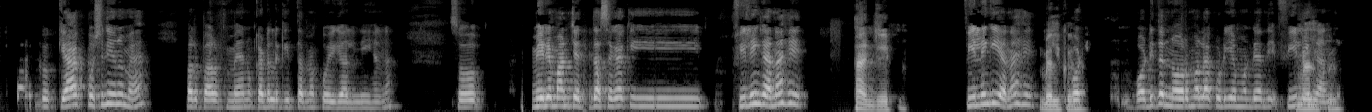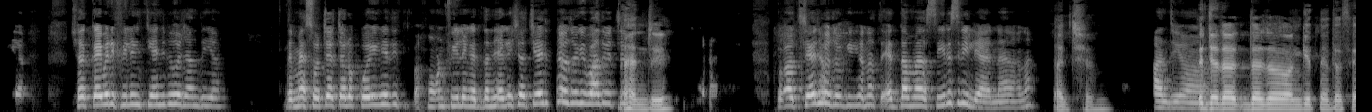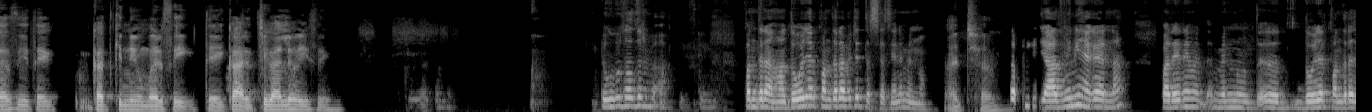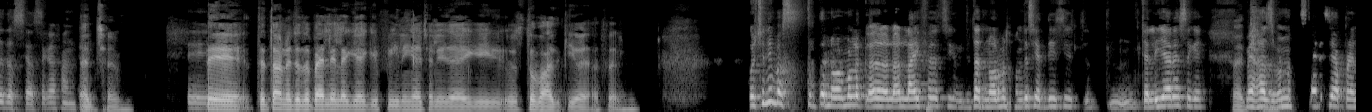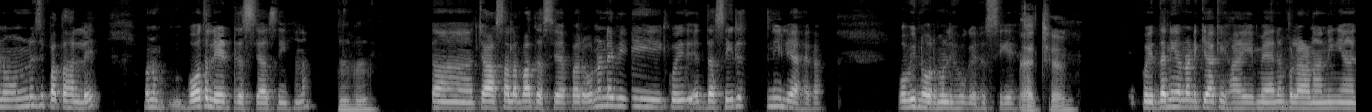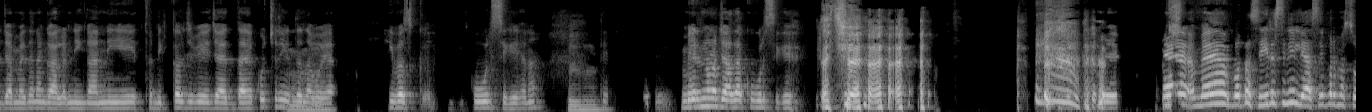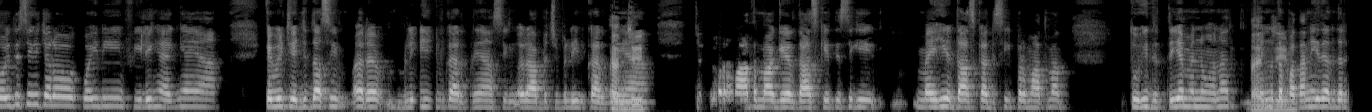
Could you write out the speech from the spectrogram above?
ਕਿਹਾ ਕੁਝ ਨਹੀਂ ਇਹਨੂੰ ਮੈਂ ਪਰ ਪਰ ਮੈਂ ਇਹਨੂੰ ਕੱਢਲ ਕੀਤਾ ਮੈਂ ਕੋਈ ਗੱਲ ਨਹੀਂ ਹੈ ਨਾ ਸੋ ਮੇਰੇ ਮਨ ਚ ਇਦਾਂ ਸੀਗਾ ਕਿ ਫੀਲਿੰਗ ਆ ਨਾ ਇਹ। ਹਾਂਜੀ। ਫੀਲਿੰਗ ਹੀ ਆ ਨਾ ਇਹ। ਬਿਲਕੁਲ। ਬੋਡੀ ਤਾਂ ਨਾਰਮਲ ਆ ਕੁੜੀਆਂ ਮੁੰਡਿਆਂ ਦੀ ਫੀਲਿੰਗ ਆਉਂਦੀ ਆ। ਸ਼ਾਇਦ ਕਈ ਵਾਰੀ ਫੀਲਿੰਗ ਚੇਂਜ ਵੀ ਹੋ ਜਾਂਦੀ ਆ। ਤੇ ਮੈਂ ਸੋਚਿਆ ਚਲੋ ਕੋਈ ਨਹੀਂ ਇਹਦੀ ਹੁਣ ਫੀਲਿੰਗ ਇਦਾਂ ਦੀ ਹੈਗੀ ਸ਼ਾਇਦ ਚੇਂਜ ਹੋ ਜਾਊਗੀ ਬਾਅਦ ਵਿੱਚ। ਹਾਂਜੀ। ਬਾਅਦ ਚੇਂਜ ਹੋ ਜਾਊਗੀ ਹੈ ਨਾ ਤੇ ਇਦਾਂ ਮੈਂ ਸੀਰੀਅਸ ਨਹੀਂ ਲਿਆ ਨਾ ਅੱਛਾ। ਹਾਂਜੀ ਤੇ ਹਾਂ ਜਦੋਂ ਜਦੋਂ ਅੰਕਿਤ ਨੇ ਦੱਸਿਆ ਸੀ ਤੇ ਕਦ ਕਿੰਨੀ ਉਮਰ ਸੀ ਤੇ ਘਰ 'ਚ ਗੱਲ ਹੋਈ ਸੀ? 2015 ਹਾਂ 2015 ਵਿੱਚ ਦੱਸਿਆ ਸੀ ਇਹਨੇ ਮੈਨੂੰ। ਅੱਛਾ। ਤਾਂ ਯਾਦ ਵੀ ਨਹੀਂ ਹੈਗਾ ਇੰਨਾ। ਪਰ ਇਹਨੇ ਮੈਨੂੰ ਅਹ, 2015 ਚ ਦੱਸਿਆ ਸੀਗਾ ਹਾਂਜੀ। ਅੱਛਾ। ਤੇ ਤੇ ਤੁਹਾਨੂੰ ਜਦੋਂ ਪਹਿਲੇ ਲੱਗਿਆ ਕਿ ਫੀਲਿੰਗ ਆ ਚਲੀ ਜਾਏਗੀ ਉਸ ਤੋਂ ਬਾਅਦ ਕੀ ਹੋਇਆ ਫਿਰ? ਕੁਝ ਨਹੀਂ ਬਸ ਤਾਂ ਨਾਰਮਲ ਲਾਈਫ ਸੀ ਜਿੱਦਾਂ ਨਾਰਮਲ ਹੁੰਦੇ ਸੀ ਹੀ ਸੀ ਚੱਲੀ ਜਾ ਰਹੇ ਸੀਗੇ। ਮੈਂ ਹਸਬੰਡ ਨੂੰ ਦੱਸਿਆ ਸੀ ਆਪਣੇ ਨੂੰ ਉਹਨੂੰ ਨਹੀਂ ਸੀ ਪਤਾ ਹੱਲੇ। ਉਹਨੂੰ ਬਹੁਤ ਲੇਟ ਦੱਸਿਆ ਸੀ ਹਨਾ। ਹੂੰ ਹੂੰ। ਤਾਂ 4 ਸਾਲਾਂ ਬਾਅਦ ਦੱਸਿਆ ਪਰ ਉਹਨਾਂ ਨੇ ਵੀ ਕੋਈ ਏਦਾਂ ਸੀਰੀਅਸ ਨਹੀਂ ਲਿਆ ਹੈਗਾ। ਉਹ ਵੀ ਨਾਰਮਲ ਹੀ ਹੋ ਗਏ ਸੀਗੇ। ਅੱਛਾ। ਕੋਈ ਏਦਾਂ ਨਹੀਂ ਉਹਨਾਂ ਨੇ ਕਿਹਾ ਕਿ ਹਾਏ ਮੈਂ ਇਹਨੂੰ ਬੁਲਾਣਾ ਨਹੀਂ ਆ ਜਾਂ ਮੈਂ ਇਹਦੇ ਨਾਲ ਗੱਲ ਨਹੀਂ ਕਰਨੀ ਇਹ ਇੱਥੋਂ ਨਿਕਲ ਜਵੇ ਜਾਂ ਏਦਾਂ ਕੁਝ ਨਹੀਂ ਹੂੰ ਦਾ ਹੋਇਆ। ਹੀ ਵਾਸ ਕੂਲ ਸੀਗੇ ਹਨਾ। ਤੇ ਮੇਰੇ ਨਾਲੋਂ ਜ਼ਿਆਦਾ ਕੂਲ ਸੀਗੇ। ਅੱਛਾ। ਮੈਂ ਮੈਂ ਬਹੁਤਾ ਸੀਰੀਅਸ ਨਹੀਂ ਲਿਆ ਸੀ ਪਰ ਮੈਂ ਸੋਚਦੀ ਸੀ ਕਿ ਚਲੋ ਕੋਈ ਨਹੀਂ ਫੀਲਿੰਗ ਹੈਗੀਆਂ ਆ ਕਿ ਵੀ ਜਿੱਦਾਂ ਅਸੀਂ ਬਲੀਵ ਕਰਦੇ ਆ ਅਸੀਂ ਰੱਬ 'ਚ ਬਲੀਵ ਕਰਦੇ ਹਾਂਜੀ। ਆ ਪਰਮਾਤਮਾ ਅੱਗੇ ਅਰਦਾਸ ਕੀਤੀ ਸੀ ਕਿ ਮੈਂ ਹੀ ਅਰਦਾਸ ਕਰਦੀ ਸੀ ਪਰਮਾਤਮਾ ਤੂੰ ਹੀ ਦਿੱਤੀ ਹੈ ਮੈਨੂੰ ਹਨਾ। ਮੈਨੂੰ ਤਾਂ ਪਤਾ ਨਹੀਂ ਇਹਦੇ ਅੰਦਰ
